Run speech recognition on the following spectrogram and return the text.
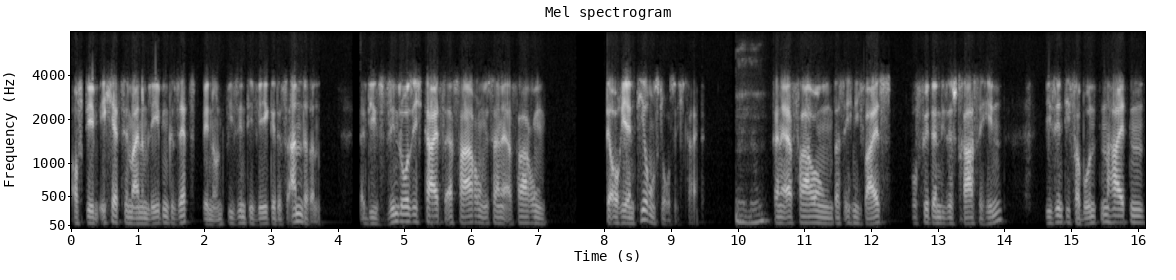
auf dem ich jetzt in meinem Leben gesetzt bin und wie sind die Wege des anderen? Die Sinnlosigkeitserfahrung ist eine Erfahrung der Orientierungslosigkeit. Mhm. Eine Erfahrung, dass ich nicht weiß, wo führt denn diese Straße hin? Wie sind die Verbundenheiten?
